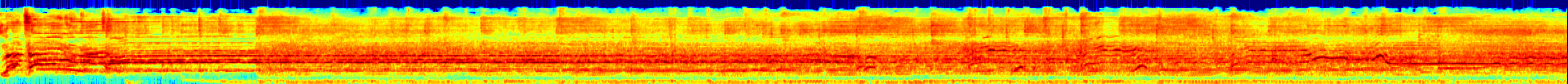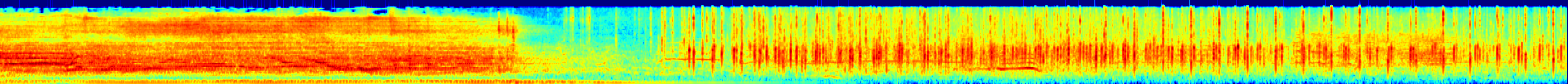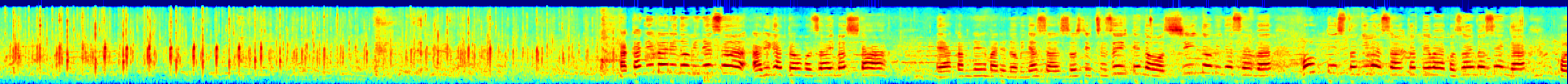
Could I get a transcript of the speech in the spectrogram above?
my time 高根丸の皆さんありがとうございました。赤嶺丸の皆さんそして続いての真の皆さんはコンテストには参加ではございませんが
